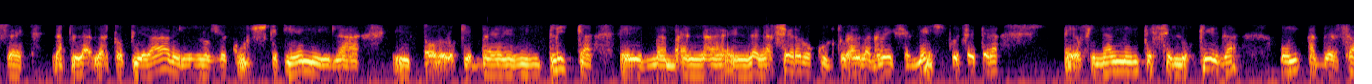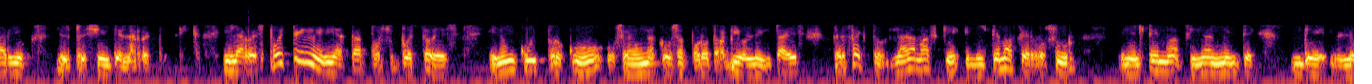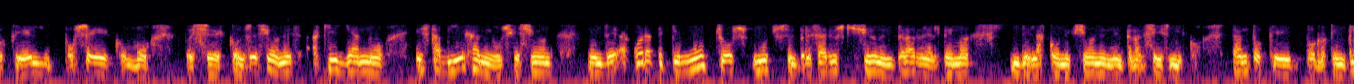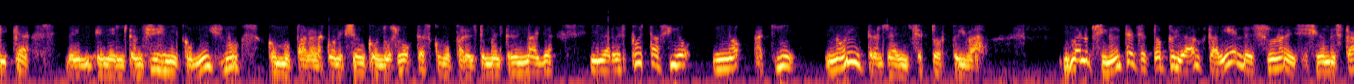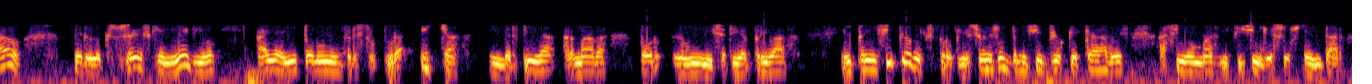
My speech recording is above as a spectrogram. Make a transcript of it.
las, propiedades, los recursos que tiene y, la, y todo lo que implica el, acervo cultural banamex en México, etcétera, pero finalmente se lo queda un adversario del presidente de la República. Y la respuesta inmediata, por supuesto, es en un quid pro quo, o sea, una cosa por otra violenta, es perfecto. Nada más que en el tema Ferrosur, en el tema finalmente de lo que él posee como pues eh, concesiones, aquí ya no esta vieja negociación donde acuérdate que muchos muchos empresarios quisieron entrar en el tema de la conexión en el transísmico, tanto que por lo que implica en, el transísmico mismo como para la conexión con dos bocas, como para el tema del tren Maya, y la respuesta ha sido no, aquí no entra ya en el sector privado. Y bueno, si no entra el sector privado, está bien, es una decisión de Estado, pero lo que sucede es que en medio hay ahí toda una infraestructura hecha, invertida, armada por la iniciativa privada. El principio de expropiación es un principio que cada vez ha sido más difícil de sustentar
